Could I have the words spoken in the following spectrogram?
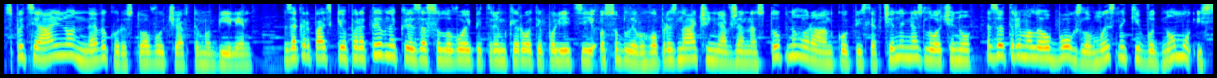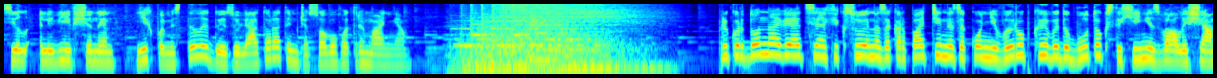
спеціально не використовуючи автомобілі. Закарпатські оперативники за силової підтримки роти поліції особливого призначення вже наступного ранку після вчинення злочину затримали обох зловмисників в одному із сіл Львівщини. Їх помістили до ізолятора тимчасового тримання. Прикордонна авіація фіксує на Закарпатті незаконні вирубки, видобуток, стихійні звалища.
